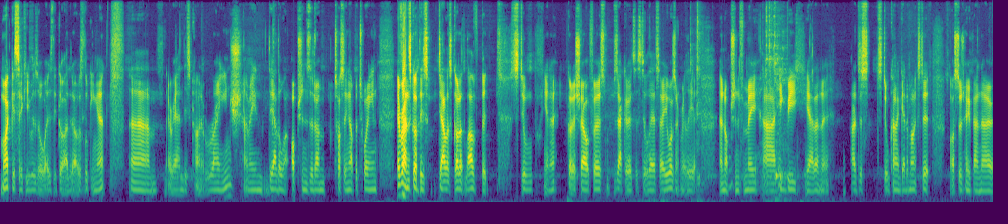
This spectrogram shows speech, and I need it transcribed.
Mike Gesicki was always the guy that I was looking at um, around this kind of range. I mean, the other options that I'm tossing up between, everyone's got this Dallas Goedert love, but still, you know, got to show it first. Zach Ertz is still there, so he wasn't really a, an option for me. Uh, Higbee, yeah, I don't know. I just still can't get amongst it. Austin Hooper, no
